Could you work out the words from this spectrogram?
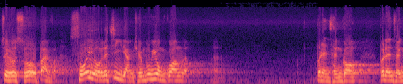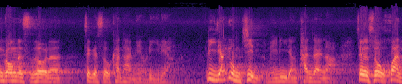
最后所有办法、所有的伎俩全部用光了，嗯，不能成功。不能成功的时候呢，这个时候看他也没有力量，力量用尽了，没力量瘫在那。这个时候换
